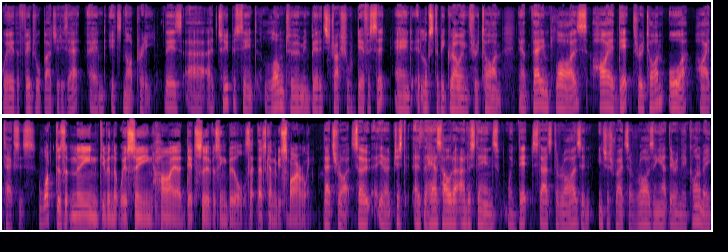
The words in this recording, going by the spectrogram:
where the federal budget is at, and it's not pretty there's a 2% long term embedded structural deficit, and it looks to be growing through time. Now, that implies higher debt through time or higher taxes. What does it mean given that we're seeing higher debt servicing bills? That, that's going to be spiralling. That's right. So, you know, just as the householder understands when debt starts to rise and interest rates are rising out there in the economy,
